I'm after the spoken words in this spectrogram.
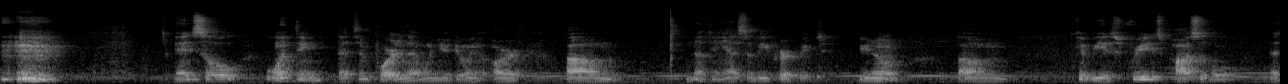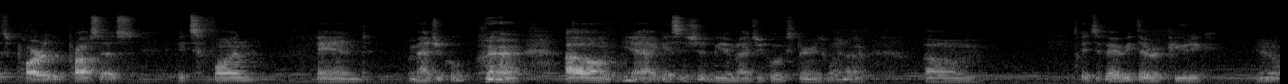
Alright? and so one thing that's important that when you're doing art, um, nothing has to be perfect, you know? Um, can be as free as possible. That's part of the process. It's fun and magical. um, yeah, I guess it should be a magical experience. Why not? Um, it's very therapeutic. You know,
